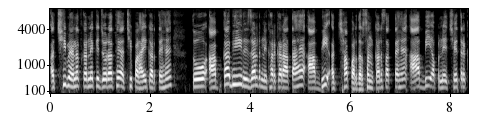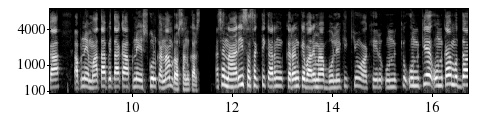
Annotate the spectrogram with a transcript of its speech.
अच्छी मेहनत करने की ज़रूरत है, अच्छी पढ़ाई करते हैं। तो आपका भी रिज़ल्ट निखर कर आता है, आप भी अच्छा प्रदर्शन कर सकते हैं, आप भी अपने क्षेत्र का, अपने माता पिता का, अपने स्कूल का नाम रोशन कर अच्छा नारी सशक्तिकरण करण के बारे में आप बोले कि क्यों? आखिर उनके उनके, उनका मुद्दा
